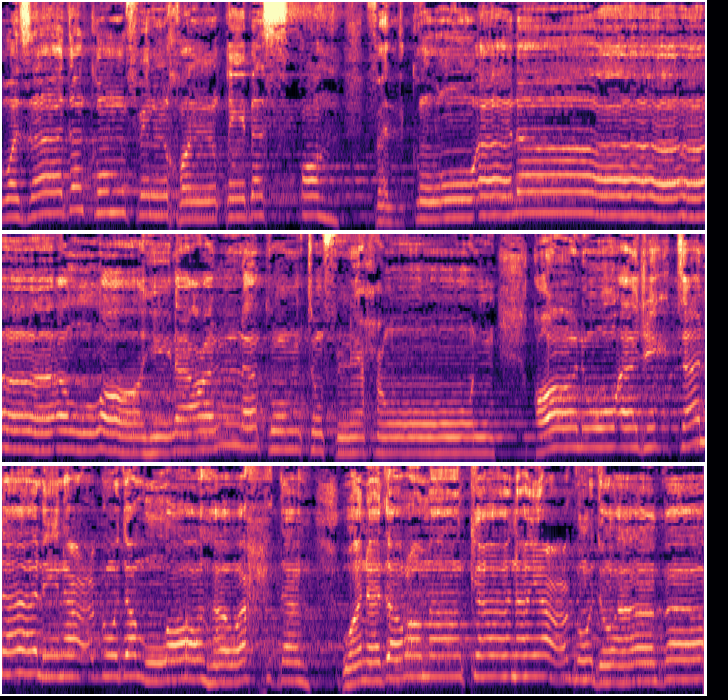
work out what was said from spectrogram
وزادكم في الخلق بسقة فاذكروا آلاء الله لعلكم تفلحون. قالوا أجئتنا لنعبد الله وحده ونذر ما كان يعبد آباؤنا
